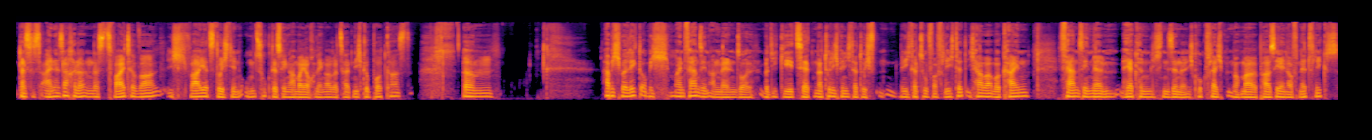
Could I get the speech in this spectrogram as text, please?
das ist eine Sache. Dann das zweite war, ich war jetzt durch den Umzug, deswegen haben wir ja auch längere Zeit nicht gepodcast, ähm, habe ich überlegt, ob ich mein Fernsehen anmelden soll über die GZ. Natürlich bin ich dadurch, bin ich dazu verpflichtet. Ich habe aber kein Fernsehen mehr im herkömmlichen Sinne. Ich gucke vielleicht noch mal ein paar Serien auf Netflix,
